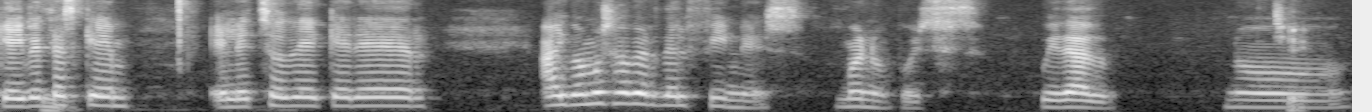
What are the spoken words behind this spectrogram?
hay veces que el hecho de querer, ay, vamos a ver delfines, bueno, pues cuidado, no,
